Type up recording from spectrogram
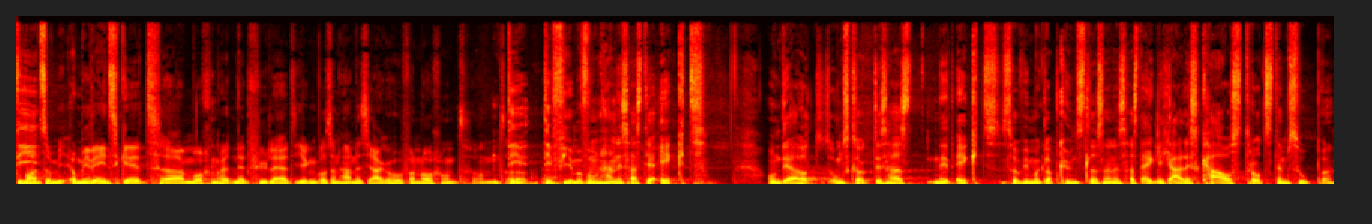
wenn es um, um, Events geht, äh, machen halt nicht viele Leute irgendwas an Hannes Jagerhofer nach. Und, und, die, äh, die ja. Firma von Hannes heißt ja Act. Und er hat uns gesagt, das heißt nicht Act, so wie man glaubt Künstler, sondern es das heißt eigentlich alles Chaos, trotzdem super.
